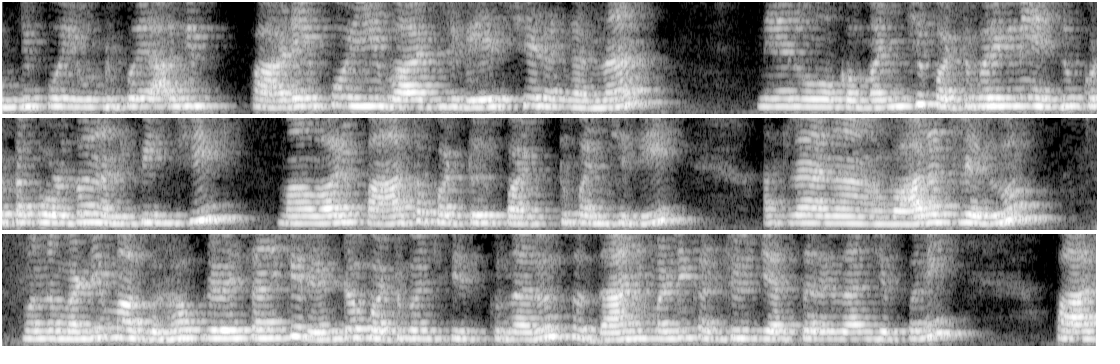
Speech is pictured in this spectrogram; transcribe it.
ఉండిపోయి ఉండిపోయి అవి పాడైపోయి వాటిని వేస్ట్ చేయడం కన్నా నేను ఒక మంచి పట్టు పరిగిని ఎందుకు కుట్టకూడదు అని అనిపించి మా వారి పాత పట్టు పట్టు పంచిది. అసలు ఆయన వాడట్లేదు. మొన్న మళ్ళీ మా గృహ ప్రవేశానికి రెండో పట్టు పంచి తీసుకున్నారు. సో దాన్ని మళ్ళీ కంటిన్యూ చేస్తారు కదా అని చెప్పని పాత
